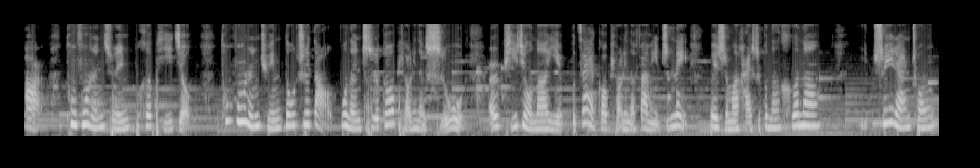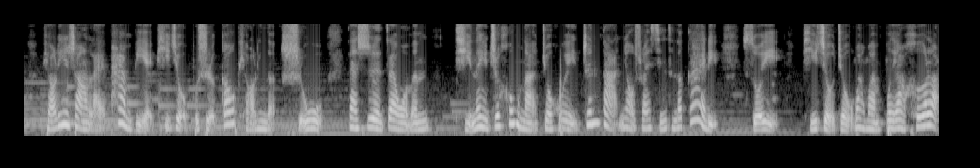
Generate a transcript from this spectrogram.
二、痛风人群不喝啤酒。痛风人群都知道不能吃高嘌呤的食物，而啤酒呢也不在高嘌呤的范围之内，为什么还是不能喝呢？虽然从嘌呤上来判别啤酒不是高嘌呤的食物，但是在我们体内之后呢，就会增大尿酸形成的概率，所以啤酒就万万不要喝了。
